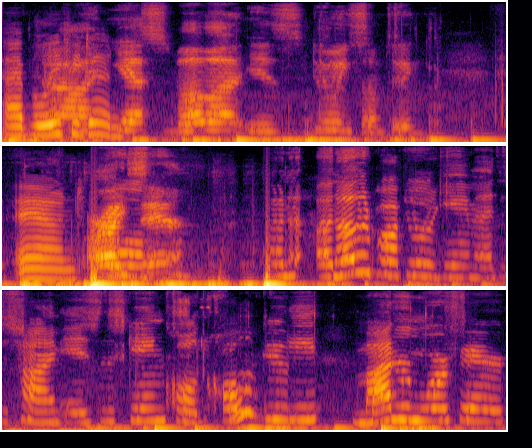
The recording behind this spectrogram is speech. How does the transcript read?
I believe he Uh, did. Yes, Bubba is doing something. And All right, Oh. Zan. An- another popular game at this time is this game called Call of Duty Modern Warfare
